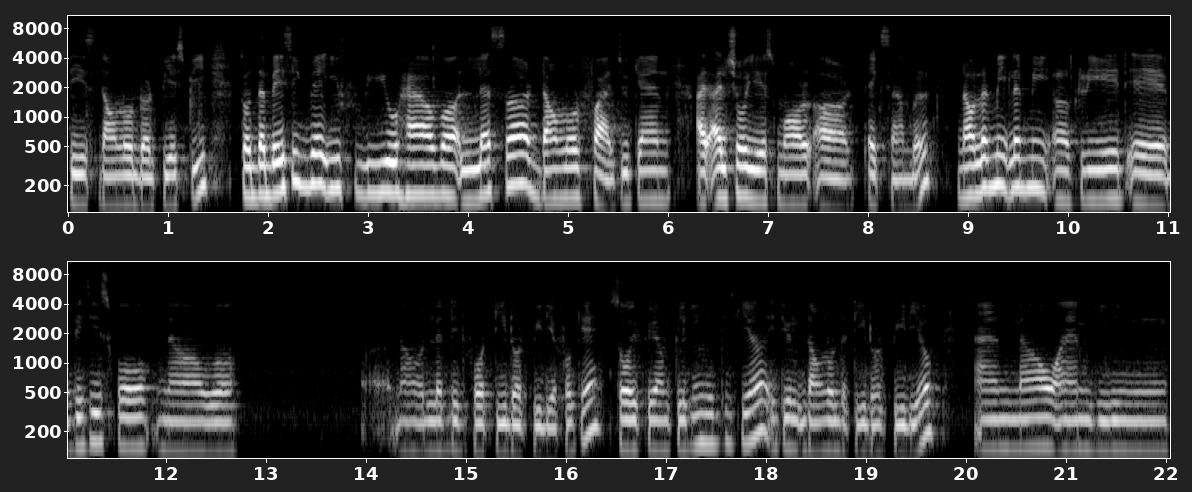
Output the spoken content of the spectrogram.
this download.php so the basic way if you have lesser download files you can I, will show you a small example. Now let me let me create a this is for now now let it for t.pdf okay? So if I am clicking it here it will download the t.pdf and now I am giving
